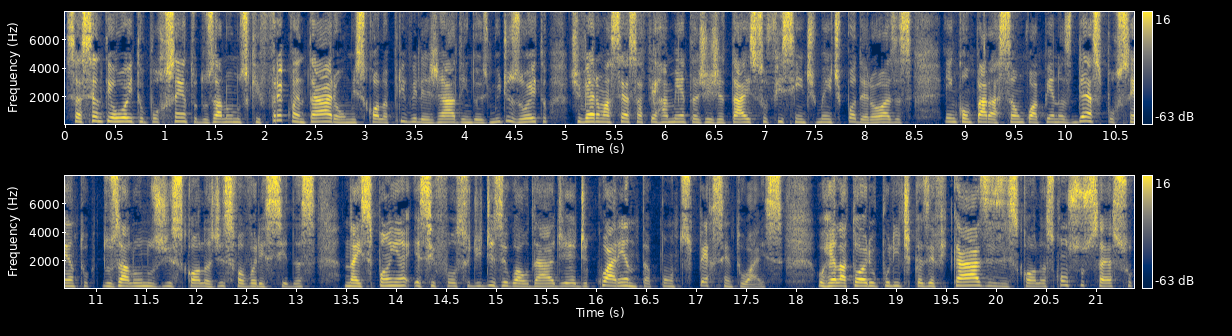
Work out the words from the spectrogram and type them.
68% dos alunos que frequentaram uma escola privilegiada em 2018 tiveram acesso a ferramentas digitais suficientemente poderosas, em comparação com apenas 10% dos alunos de escolas desfavorecidas. Na Espanha, Esse fosso de desigualdade é de 40 pontos percentuais. O relatório Políticas Eficazes, Escolas com Sucesso,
